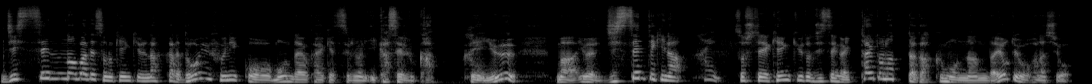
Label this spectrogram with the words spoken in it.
実践の場でその研究の中からどういうふうにこう問題を解決するのに活かせるかっていう、はい、まあ、いわゆる実践的な、はい、そして研究と実践が一体となった学問なんだよというお話を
